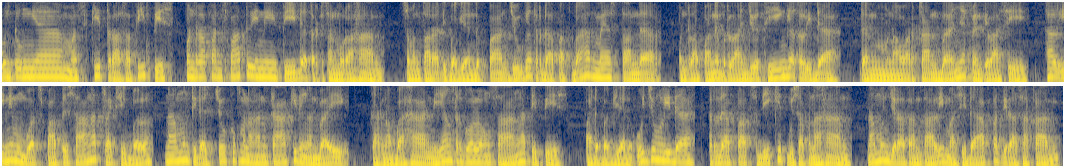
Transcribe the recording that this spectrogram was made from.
Untungnya, meski terasa tipis, penerapan sepatu ini tidak terkesan murahan. Sementara di bagian depan juga terdapat bahan mesh standar. Penerapannya berlanjut hingga ke lidah dan menawarkan banyak ventilasi. Hal ini membuat sepatu sangat fleksibel namun tidak cukup menahan kaki dengan baik karena bahan yang tergolong sangat tipis. Pada bagian ujung lidah terdapat sedikit busa penahan, namun jeratan tali masih dapat dirasakan.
